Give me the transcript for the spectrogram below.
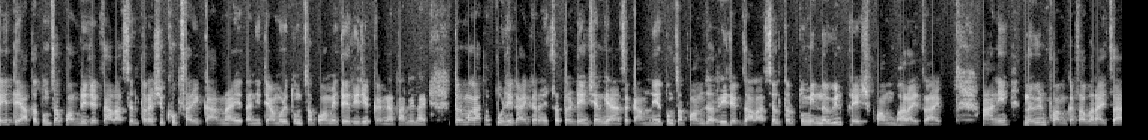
येते. आता तुमचा फॉर्म रिजेक्ट झाला असेल तर अशी खूप सारी कारणं आहेत आणि त्यामुळे तुमचा फॉर्म येथे रिजेक्ट करण्यात आलेला आहे. तर मग आता पुढे काय करायचं? तर टेन्शन घेण्याचं काम नाही. तुमचा फॉर्म जर रिजेक्ट झाला असेल तर तुम्ही नवीन फ्रेश फॉर्म भरायचा आहे. आणि नवीन फॉर्म कसा भरायचा?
